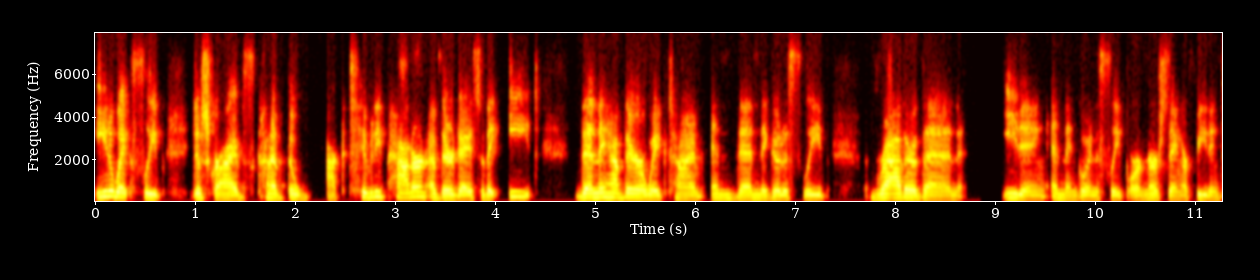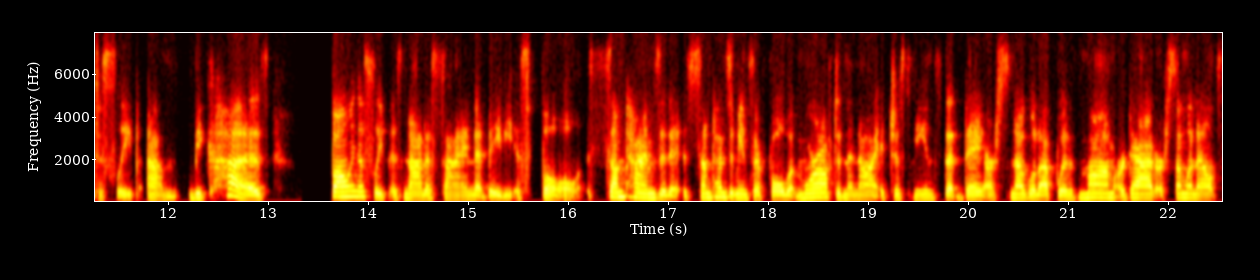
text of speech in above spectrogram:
eat, awake, sleep describes kind of the activity pattern of their day. So they eat, then they have their awake time, and then they go to sleep rather than eating and then going to sleep or nursing or feeding to sleep um, because falling asleep is not a sign that baby is full. Sometimes it is. Sometimes it means they're full, but more often than not, it just means that they are snuggled up with mom or dad or someone else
